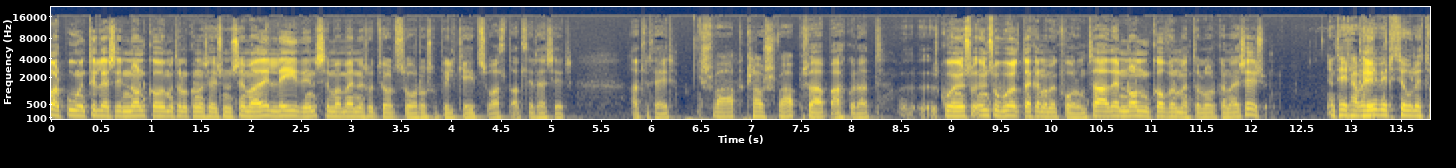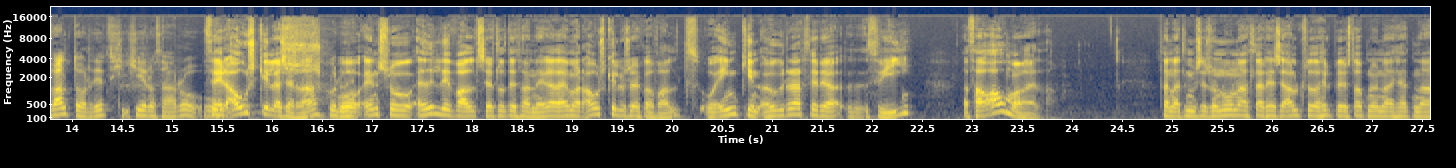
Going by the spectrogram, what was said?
var búin til þessi non-governmental organization sem að er leiðin sem að menn eins og George Soros og Bill Gates og allt, allir þessir, allir þeir, Schwab, Klaus Schwab, svab akkurat, sko eins og, eins og World Economic Forum, það er non-governmental organization. en þeir hafa Þeir- yfir þjóðleitt valdorðið hér og þar og, og Þeir áskilja sér það Skulu- og eins og eðlið valds er alltaf þannig að ef maður áskilur sér eitthvað vald og engin augrar þeirra því að þá ámaða er það. Þannig að til mér sér svo núna allar þessi alfröða helbriðistofnun að hérna,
